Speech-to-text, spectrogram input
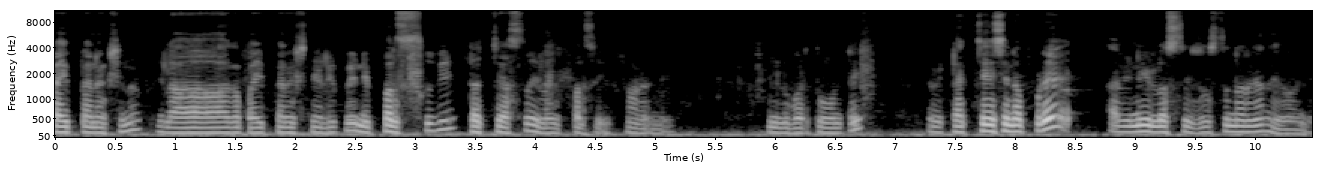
పైప్ కనెక్షన్ ఇలాగ పైప్ కనెక్షన్ వెళ్ళిపోయి నిప్పల్స్కి టచ్ చేస్తాం. ఇలా నిప్పల్స్ చూడండి. నీళ్ళు పడుతూ ఉంటాయి. అవి టచ్ చేసినప్పుడే అవి నీళ్ళు వస్తాయి. చూస్తున్నారు కదా ఇవ్వండి.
